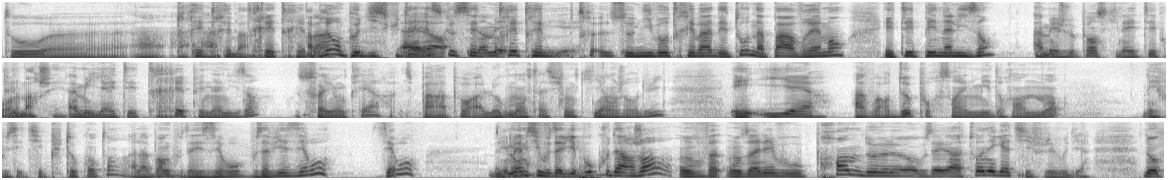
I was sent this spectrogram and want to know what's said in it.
taux euh, à- Très, à- très bas. Très, très bas. Après, on peut discuter, est-ce que cette non, mais- très, très, tr- ce niveau très bas des taux n'a pas vraiment été pénalisant Ah, mais je pense qu'il a été pour le marché Ah, mais il a été très pénalisant, soyons clairs, par rapport à l'augmentation qu'il y a aujourd'hui. Et hier, avoir 2% et demi de rendement, mais vous étiez plutôt content. À la banque, vous avez zéro. Vous aviez zéro. Zéro. Mais et même si vous aviez beaucoup d'argent, on, va, on allait vous prendre de, vous avez un taux négatif, je vais vous dire. Donc,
